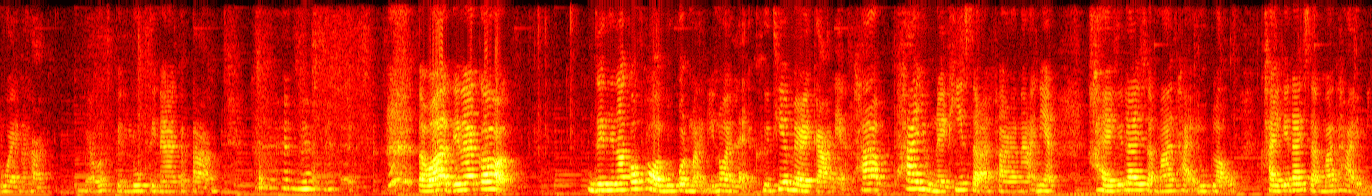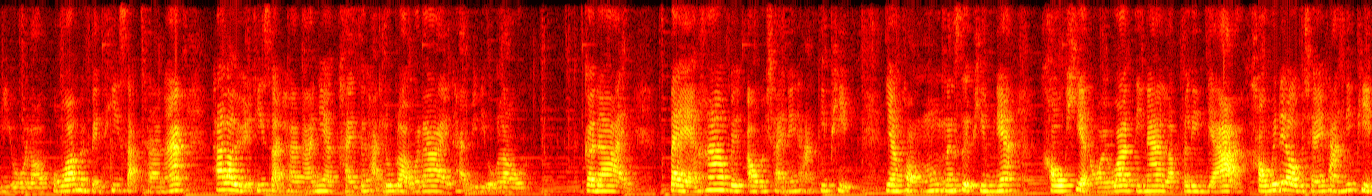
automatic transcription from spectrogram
ด้วยนะคะแม้ว่าจะเป็นรูปตีน่าก็ตาม แต่ว่าตีน่าก็จริงๆตีน่าก็พอรู้กฎหมายนิดหน่อยแหละ คือที่อเมริกาเนี่ย ถ้าถ้าอยู่ในที่สาธารณะเนี่ย ใครก็ได้สามารถถ่ายรูปเรา ใครก็ได้สามารถถ่ายวิดีโอเรา เพราะว่ามันเป็นที่สาธารณะ ถ้าเราอยู่ในที่สาธารณะเนี่ย ใครจะถ่ายรูปเราก็ได้ ถ่ายวิดีโอเราก็ได้ แต่ห้ามไปเอาไปใช้ในทางที่ผิด อย่างของหนังสือพิมพ์เนี่ยเขาเขียนเอาไว้ว่าตีน่ารับปริญญาเขาไม่ได้เอาไปใช้ในทางที่ผิด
